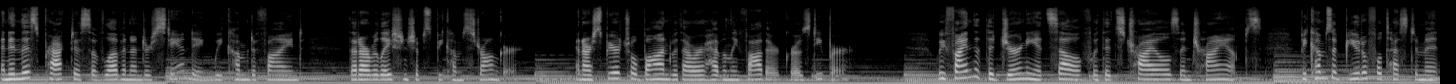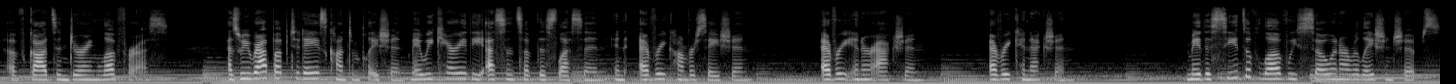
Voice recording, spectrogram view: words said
And in this practice of love and understanding, we come to find that our relationships become stronger and our spiritual bond with our Heavenly Father grows deeper. We find that the journey itself, with its trials and triumphs, becomes a beautiful testament of God's enduring love for us. As we wrap up today's contemplation, may we carry the essence of this lesson in every conversation, every interaction, every connection. May the seeds of love we sow in our relationships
